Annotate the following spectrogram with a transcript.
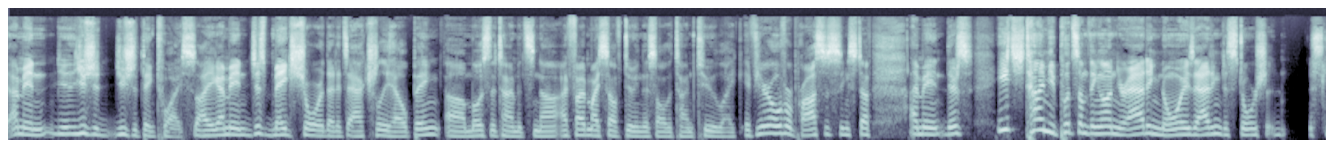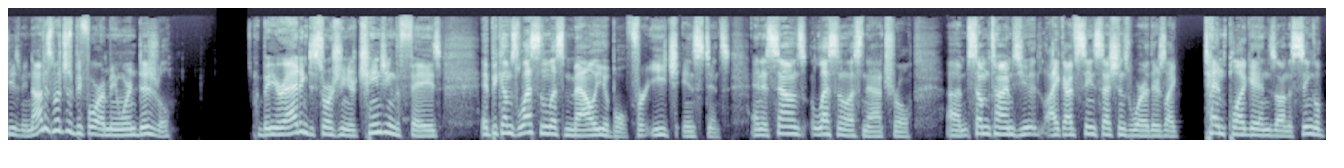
I mean, you, you should, you should think twice. Like, I mean, just make sure that it's actually helping. Uh, most of the time it's not. I find myself doing this all the time too. Like if you're over processing stuff, I mean, there's each time you put something on, you're adding noise, adding distortion. Excuse me. Not as much as before. I mean, we're in digital but you're adding distortion, you're changing the phase. It becomes less and less malleable for each instance, and it sounds less and less natural. Um, sometimes you like I've seen sessions where there's like ten plugins on a single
